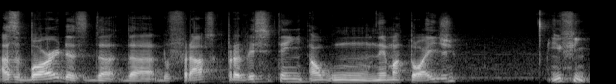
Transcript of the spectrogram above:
as bordas da, da do frasco para ver se tem algum nematóide. Enfim,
